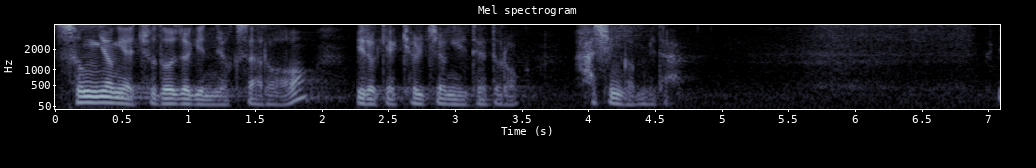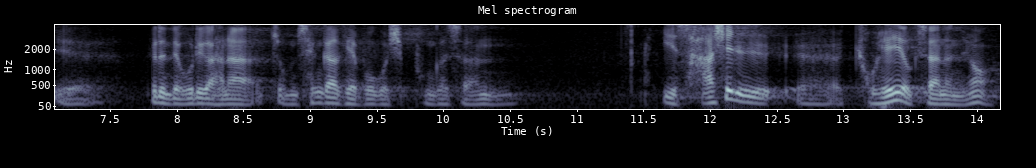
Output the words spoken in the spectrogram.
성령의 주도적인 역사로 이렇게 결정이 되도록 하신 겁니다. 예. 그런데 우리가 하나 좀 생각해 보고 싶은 것은 이 사실 교회 역사는요,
